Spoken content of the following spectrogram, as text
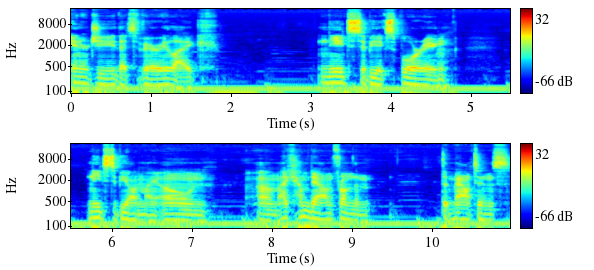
energy that's very like needs to be exploring, needs to be on my own. Um, I come down from the the mountains,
